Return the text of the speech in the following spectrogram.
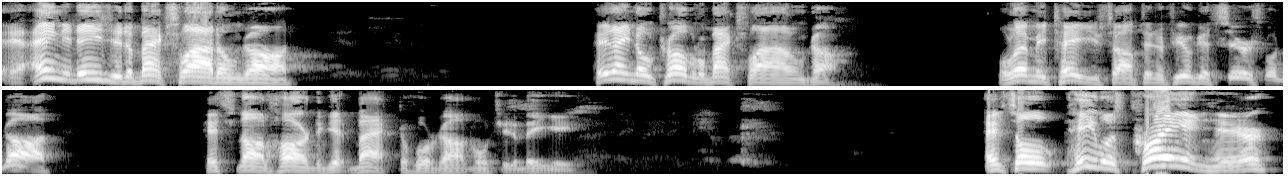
Ain't it easy to backslide on God? It ain't no trouble to backslide on God. Well, let me tell you something. If you'll get serious with God, it's not hard to get back to where God wants you to be you. And so he was praying here,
